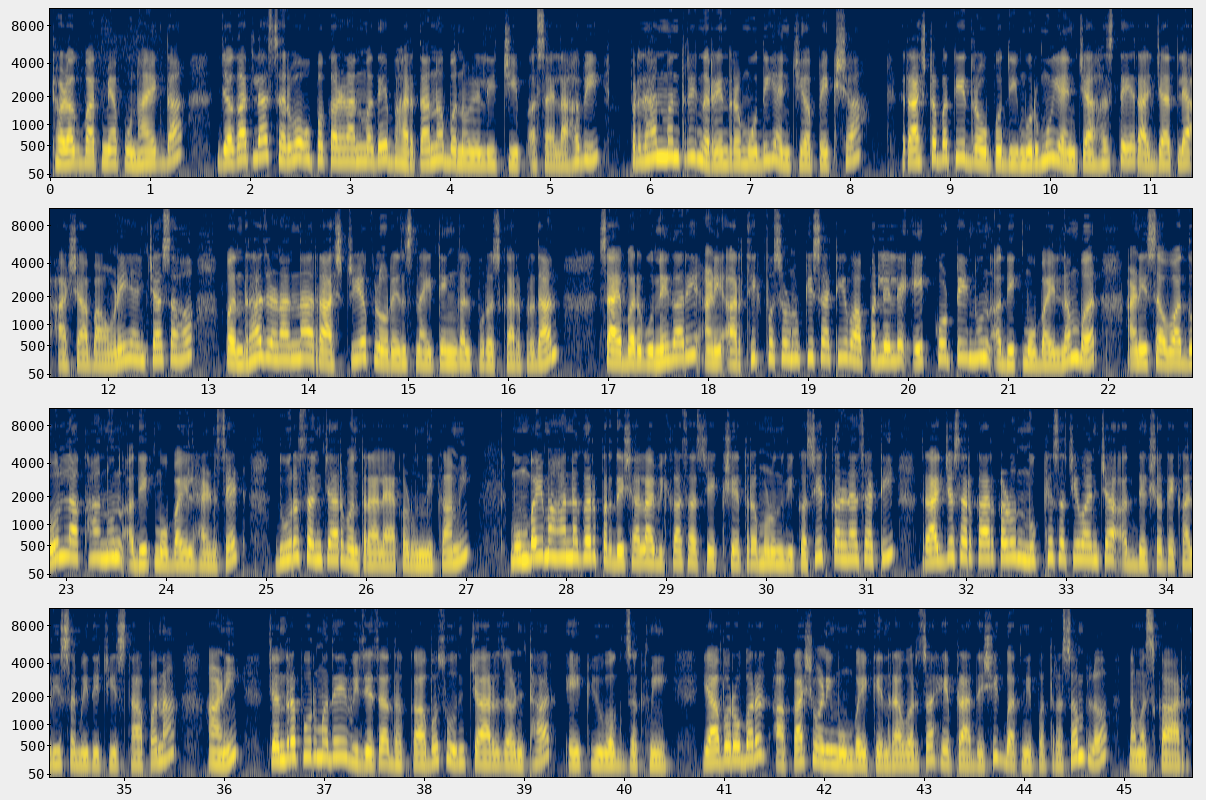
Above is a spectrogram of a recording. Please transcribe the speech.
ठळक बातम्या पुन्हा एकदा. जगातल्या सर्व उपकरणांमध्ये भारतानं बनवलेली चीप असायला हवी. प्रधानमंत्री नरेंद्र मोदी यांची अपेक्षा राष्ट्रपती द्रौपदी मुर्मू यांच्या हस्ते राज्यातल्या आशा बावणे यांच्यासह पंधरा जणांना राष्ट्रीय फ्लोरेन्स नायटिंगल पुरस्कार प्रदान सायबर गुन्हेगारी आणि आर्थिक फसवणुकीसाठी वापरलेले एक कोटींहून अधिक मोबाईल नंबर आणि सव्वा दोन लाखांहून अधिक मोबाईल हँडसेट दूरसंचार मंत्रालयाकडून निकामी मुंबई महानगर प्रदेशाला विकासाचे क्षेत्र म्हणून विकसित करण्यासाठी राज्य सरकारकडून मुख्य सचिवांच्या अध्यक्षतेखाली समितीची स्थापना आणि चंद्रपूरमध्ये विजेचा धक्का बसून चार जण ठार एक युवक जखमी. याबरोबरच आकाशवाणी मुंबई केंद्रावरचं हे प्रादेशिक बातमीपत्र संपलं. नमस्कार.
